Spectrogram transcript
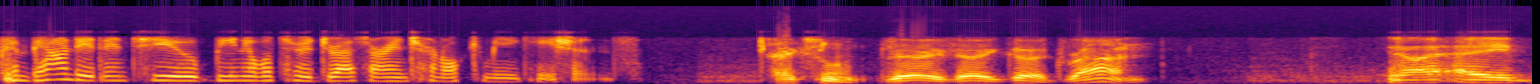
compounded into being able to address our internal communications. Excellent. Very, very good. Ron. You know, I,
